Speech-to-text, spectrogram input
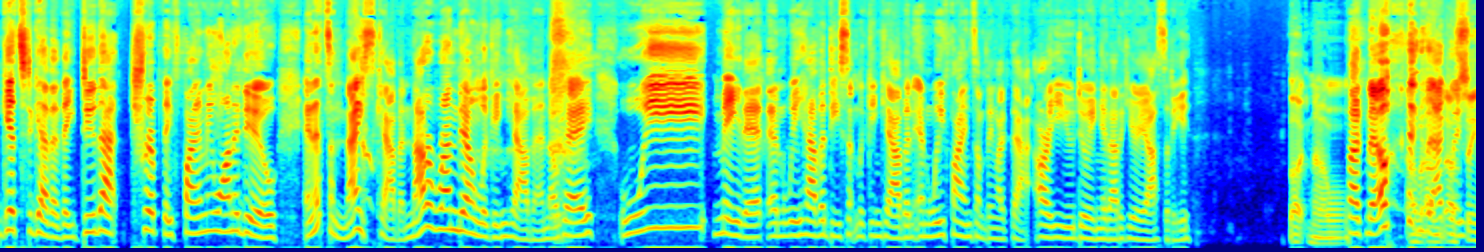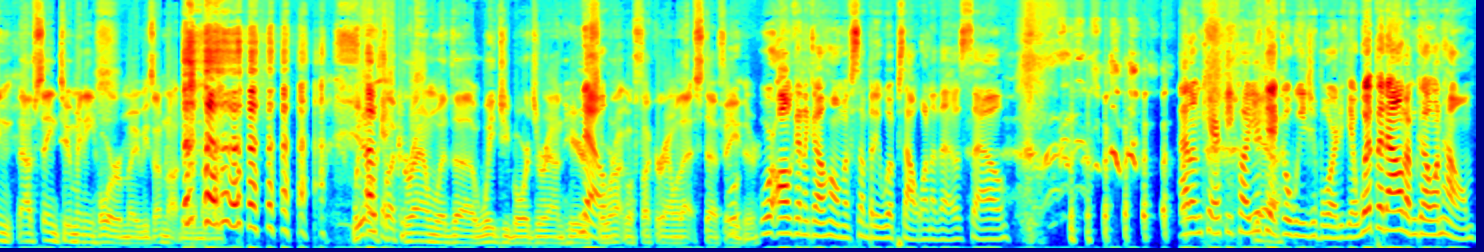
gets together. They do that trip they finally want to do, and it's a nice cabin, not a rundown looking cabin. Okay, we made it, and we have a decent looking cabin, and we find something like that. Are you doing it out of curiosity? Fuck no. Fuck no, I've- I've, exactly. I've seen I've seen too many horror movies. I'm not doing that. we don't Okay. fuck around with uh, Ouija boards around here, No. so we're not gonna fuck around with that stuff either. We're all gonna go home if somebody whips out one of those. So I don't care if you call your Yeah. dick a Ouija board. If you whip it out, I'm going home.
